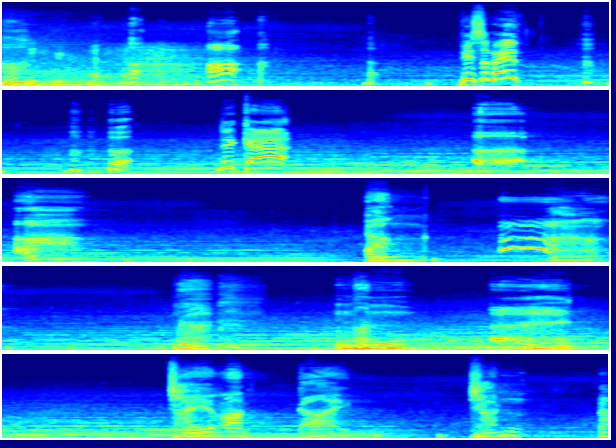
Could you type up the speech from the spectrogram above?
อ๋ออ๋อพี่สมิธเอ่อนี่แกเอ่อเอ่อยังเอ่อเอ่อมันเอ่อใช้ร่างกาย ฉันฉั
